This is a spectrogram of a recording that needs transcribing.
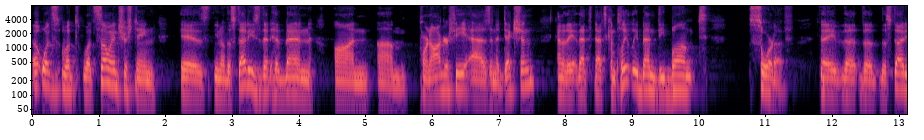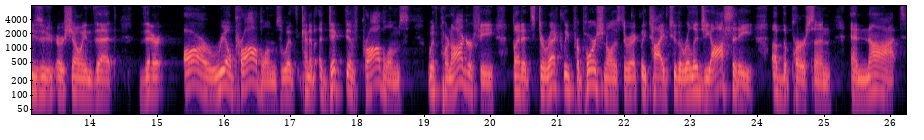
uh, what's what's what's so interesting is you know the studies that have been on um, pornography as an addiction kind of the, that that's completely been debunked sort of they the the the studies are showing that there are real problems with kind of addictive problems with pornography, but it's directly proportional. It's directly tied to the religiosity of the person and not,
